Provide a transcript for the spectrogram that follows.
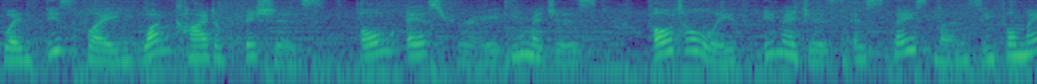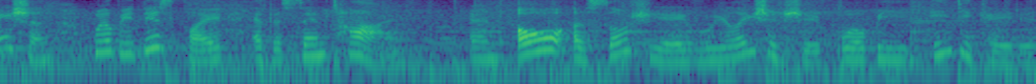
when displaying one kind of fishes, all X-ray images, otolith images and specimens information will be displayed at the same time and all associated relationship will be indicated.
